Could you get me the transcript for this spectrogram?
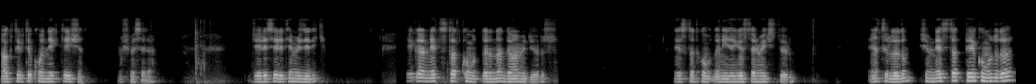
Activity Connectation'mış mesela. CLS'yi temizledik. Tekrar netstat komutlarından devam ediyoruz. Netstat komutlarını iyice göstermek istiyorum. Enter'ladım. Şimdi netstat p komutu da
